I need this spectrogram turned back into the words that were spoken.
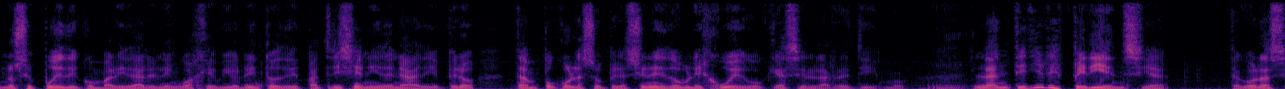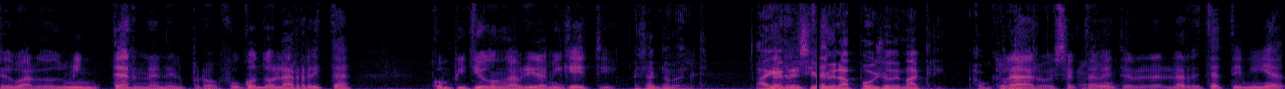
no se puede convalidar el lenguaje violento de Patricia ni de nadie, pero tampoco las operaciones de doble juego que hace el larretismo. La anterior experiencia, ¿te acordás, Eduardo, de una interna en el PRO? Fue cuando Larreta compitió con Gabriela Michetti. Exactamente. Ahí recibió el apoyo de Macri. Claro, exactamente. La, Larreta tenía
